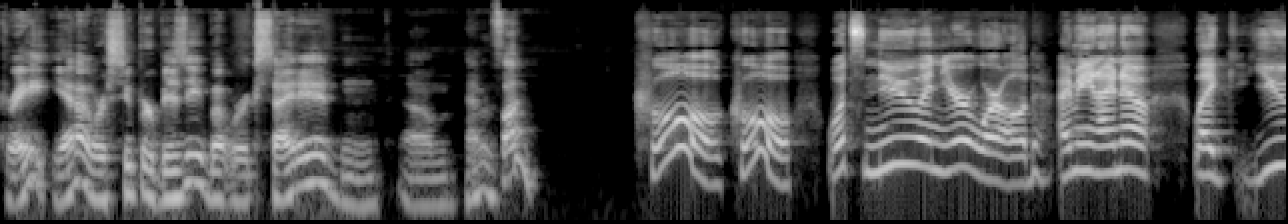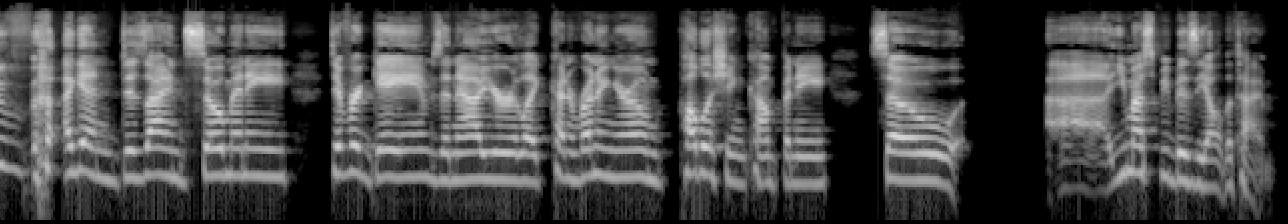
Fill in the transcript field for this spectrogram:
Great. Yeah, we're super busy, but we're excited and um, having fun. Cool, cool. What's new in your world? I mean, I know like you've again designed so many different games and now you're like kind of running your own publishing company. So uh, you must be busy all the time.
